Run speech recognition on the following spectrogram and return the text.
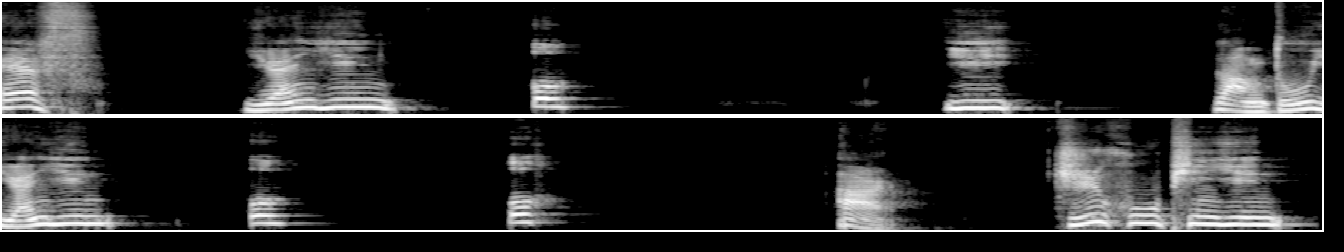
F 元音 o 一，朗读元音 o o 二，直呼拼音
